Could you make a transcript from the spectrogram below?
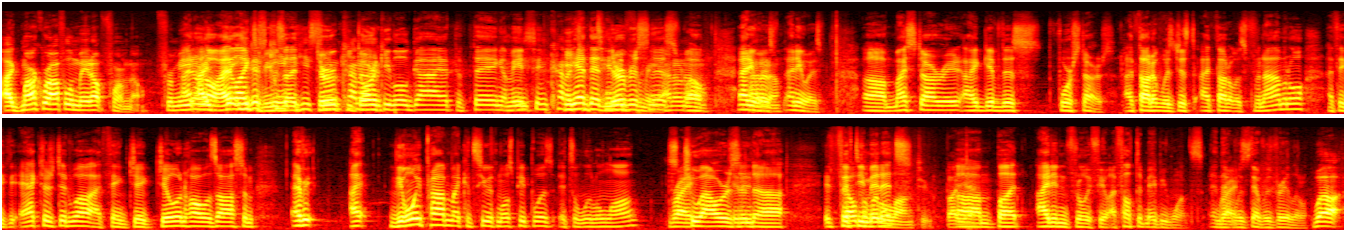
like Mark Ruffalo made up for him though. For me, I don't know. I, think liked him. He was a he dorky, dorky little guy at the thing. I mean, he, seemed he had that timid for me. nervousness. I don't Well, know. I don't anyways, know. anyways, um, my star rate, I give this four stars. I thought it was just, I thought it was phenomenal. I think the actors did well. I think Jake Gyllenhaal was awesome. Every, I, the only problem I could see with most people is it's a little long. It's Right. two hours It and uh, it felt 50 a little minutes. long, too, but yeah. um, but I didn't really feel. I felt it maybe once, and that was that was very little. Well,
